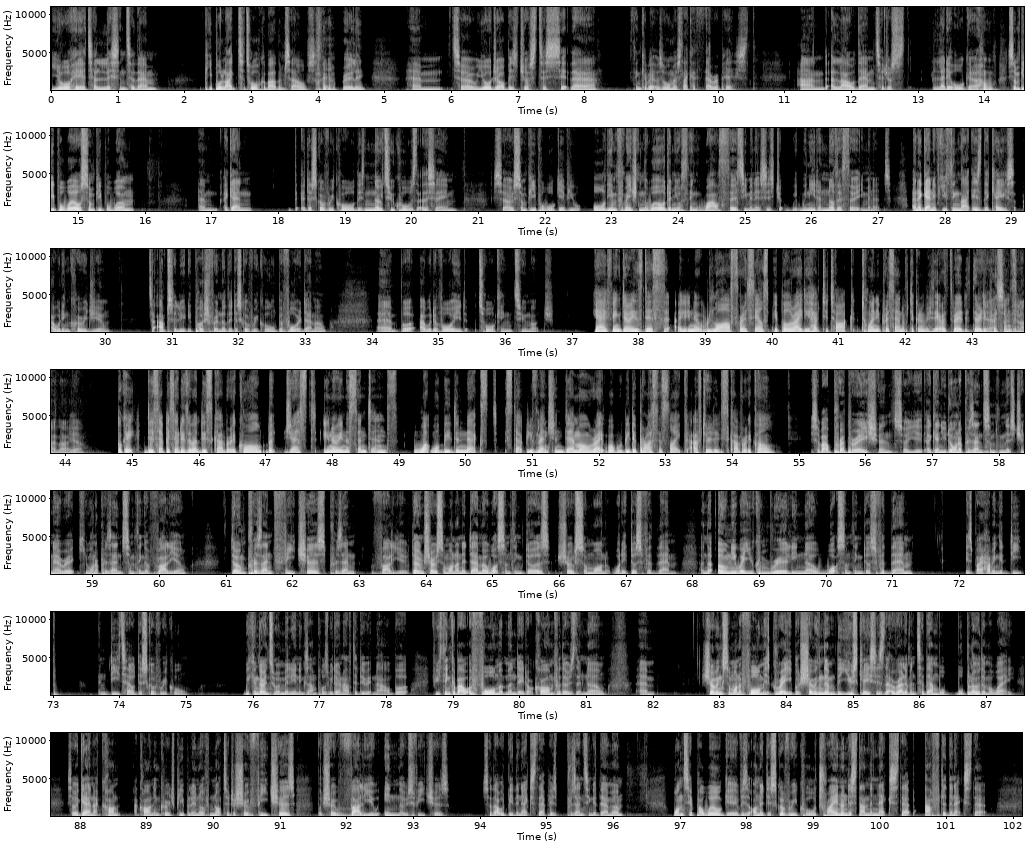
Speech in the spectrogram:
You're here to listen to them. People like to talk about themselves, really. Um, so your job is just to sit there, think of it as almost like a therapist, and allow them to just let it all go. some people will, some people won't. Um, again, a discovery call, there's no two calls that are the same. So some people will give you all the information in the world, and you'll think, "Wow, 30 minutes is. Ju- we need another 30 minutes." And again, if you think that is the case, I would encourage you to absolutely push for another discovery call before a demo. Uh, but I would avoid talking too much. Yeah, I think there is this, uh, you know, law for salespeople, right? You have to talk 20% of the conversation or 30%. Yeah, something like that. Yeah. Okay, this episode is about discovery call, but just, you know, in a sentence, what will be the next step? You've mentioned demo, right? What would be the process like after the discovery call? It's about preparation. So you again, you don't want to present something that's generic. You want to present something of value. Don't present features, present value. Don't show someone on a demo what something does, show someone what it does for them. And the only way you can really know what something does for them is by having a deep and detailed discovery call. We can go into a million examples. We don't have to do it now. But if you think about a form at monday.com, for those that know, um, showing someone a form is great, but showing them the use cases that are relevant to them will, will blow them away. So again, I can't I can't encourage people enough not to just show features, but show value in those features. So that would be the next step is presenting a demo. One tip I will give is on a discovery call, try and understand the next step after the next step.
